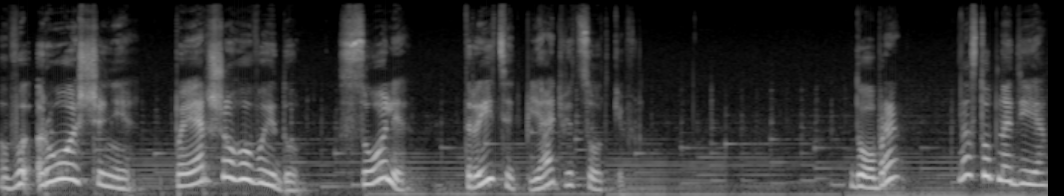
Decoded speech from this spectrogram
в розчині першого виду солі 35%. Добре. Наступна дія.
